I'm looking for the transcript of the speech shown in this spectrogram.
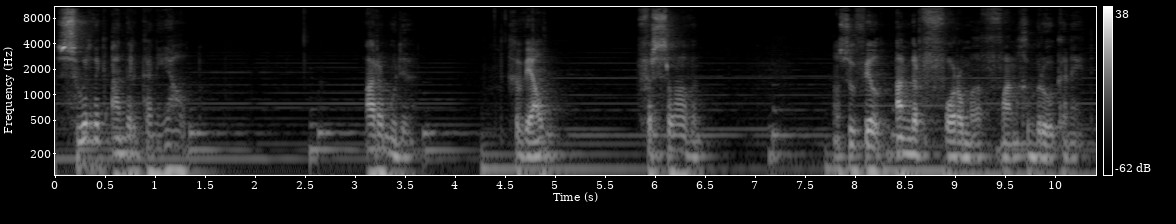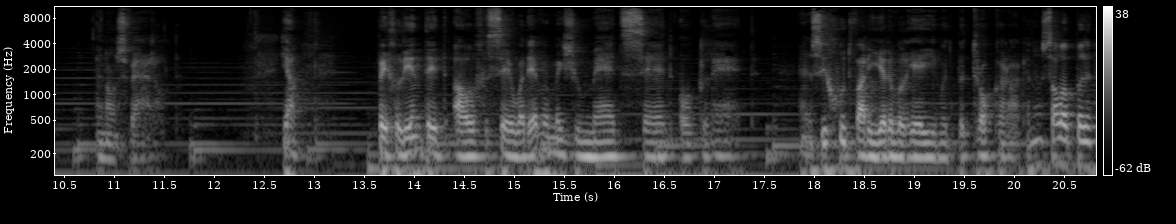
sodat ek ander kan help. Armoede, geweld, verslawing en soveel ander forme van gebrokenheid in ons wêreld. Ja, by geleentheid al gesê whatever makes you mad, sad or glad. En is dit goed wat die Here wil hê jy moet betrokke raak. En ons sal op 'n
